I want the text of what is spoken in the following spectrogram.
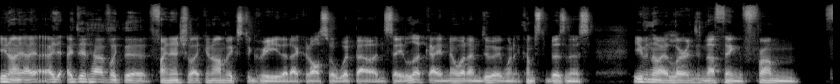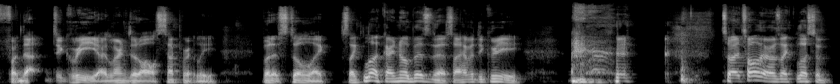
you know, I, I, I did have like the financial economics degree that I could also whip out and say, look, I know what I'm doing when it comes to business. Even though I learned nothing from for that degree, I learned it all separately. But it's still like it's like, look, I know business. I have a degree. so I told her, I was like, listen,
